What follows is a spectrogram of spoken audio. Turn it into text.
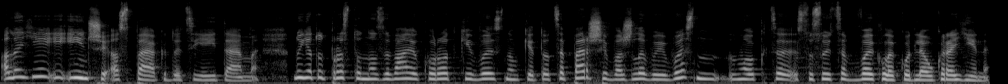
Але є і інший аспект до цієї теми. Ну я тут просто називаю короткі висновки. То це перший важливий висновок. Це стосується виклику для України.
